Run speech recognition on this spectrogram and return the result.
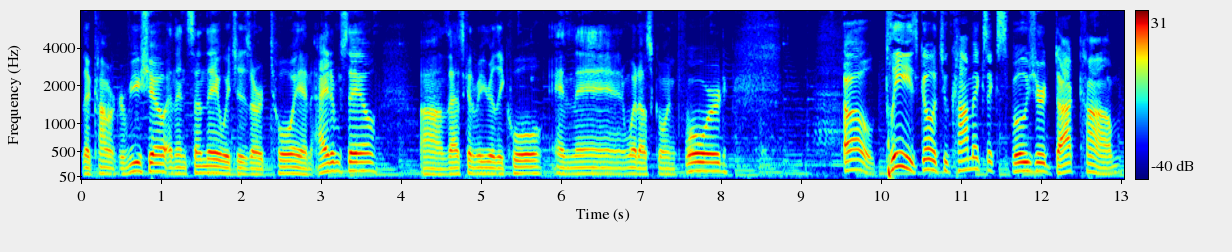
the comic review show. And then Sunday, which is our toy and item sale. Uh, that's going to be really cool. And then what else going forward? Oh, please go to comicxposure.com.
